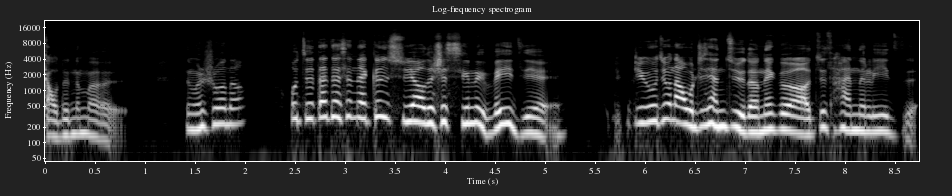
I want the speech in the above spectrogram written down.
搞得那么，怎么说呢？我觉得大家现在更需要的是心理慰藉。比如，就拿我之前举的那个聚餐的例子，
